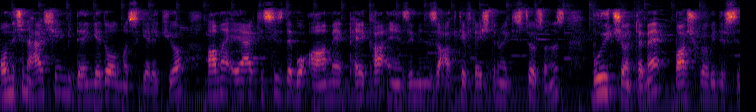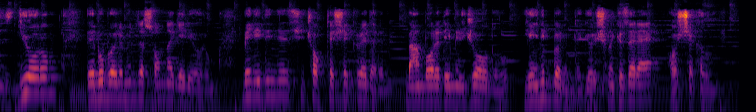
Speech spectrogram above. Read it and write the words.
Onun için her şeyin bir dengede olması gerekiyor. Ama eğer ki siz de bu AMPK enziminizi aktifleştirmek istiyorsanız bu üç yönteme başvurabilirsiniz diyorum ve bu bölümün de sonuna geliyorum. Beni dinlediğiniz için çok teşekkür ederim. Ben Bora Demircioğlu. Yeni bir bölümde görüşmek üzere. Hoşçakalın.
